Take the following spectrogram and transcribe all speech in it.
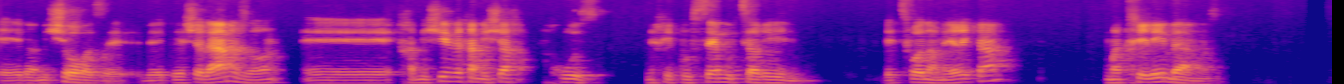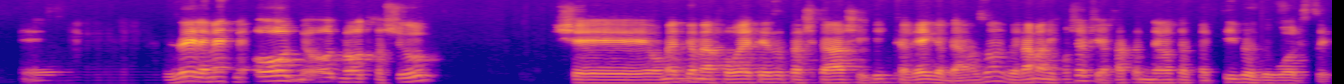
אה, במישור הזה. בקשר לאמזון, 55% אה, מחיפושי מוצרים בצפון אמריקה מתחילים באמזון. אה, וזה אלמנט מאוד מאוד מאוד חשוב שעומד גם מאחורי תזת ההשקעה שלי כרגע באמזון ולמה אני חושב שהיא אחת המניות האטרקטיביות בוול סטריט.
